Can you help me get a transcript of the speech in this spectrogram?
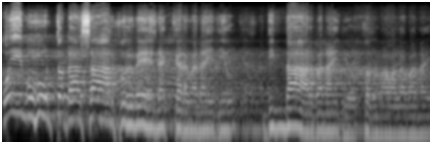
ওই মুহূর্তটা সার পূর্বে নেককার বানাই দিও, দিনদার বানাই দিও, কর্মাওয়ালা বানাই।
